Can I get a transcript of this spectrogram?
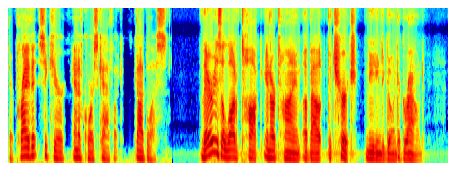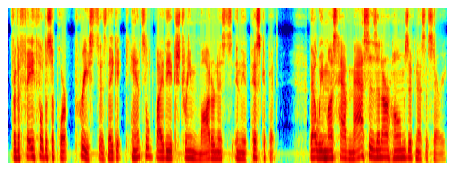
They're private, secure, and of course Catholic. God bless. There is a lot of talk in our time about the church needing to go underground, for the faithful to support priests as they get canceled by the extreme modernists in the episcopate, that we must have masses in our homes if necessary,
